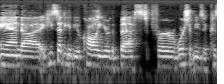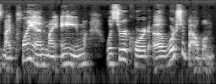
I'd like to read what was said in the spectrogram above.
And uh, he said to give you a call. You're the best for worship music because my plan, my aim was to record a worship album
